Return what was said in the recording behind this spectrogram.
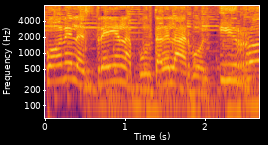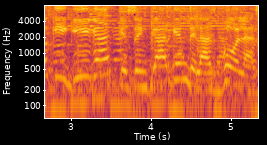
pone la estrella en la punta del árbol y Rocky Giga que se encarguen de las bolas.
